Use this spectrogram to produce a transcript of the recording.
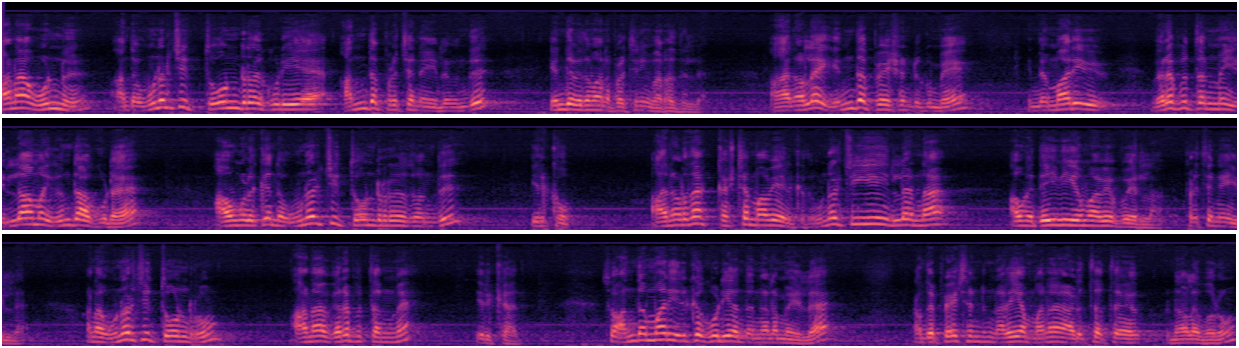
ஆனால் ஒன்று அந்த உணர்ச்சி தோன்றக்கூடிய அந்த பிரச்சனையில் வந்து எந்த விதமான பிரச்சனையும் வரதில்லை அதனால் எந்த பேஷண்ட்டுக்குமே இந்த மாதிரி விரப்புத்தன்மை இல்லாமல் இருந்தால் கூட அவங்களுக்கு இந்த உணர்ச்சி தோன்றுறது வந்து இருக்கும். அதனால தான் கஷ்டமாகவே இருக்குது. உணர்ச்சியே இல்லைன்னா அவங்க தெய்வீகமாகவே போயிடலாம். பிரச்சனையே இல்லை. ஆனால் உணர்ச்சி தோன்றும். ஆனால் விரப்புத்தன்மை இருக்காது. ஸோ அந்த மாதிரி இருக்கக்கூடிய அந்த நிலமையில் அந்த பேஷண்ட் நிறைய மன அழுத்தத்தினால வரும்.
